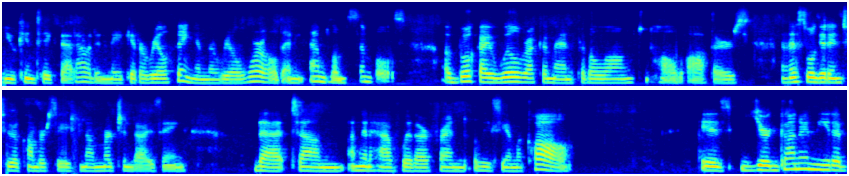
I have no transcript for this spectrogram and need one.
you can take that out and make it a real thing in the real world. Any emblems, symbols. A book I will recommend for the long haul authors, and this will get into a conversation on merchandising that um, I'm going to have with our friend Alicia McCall is you're gonna need a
